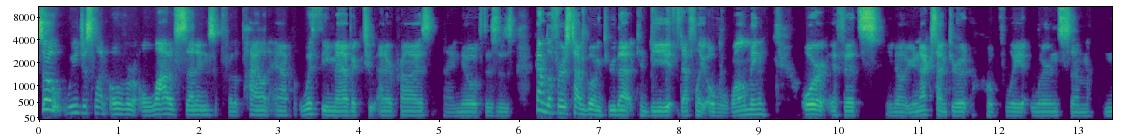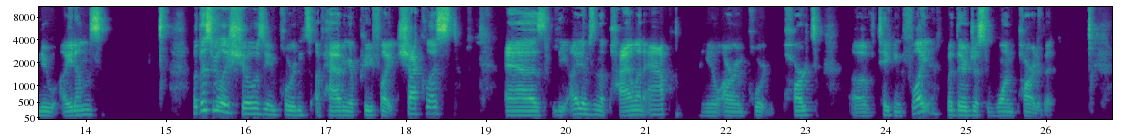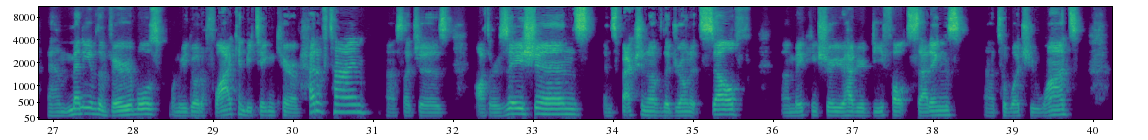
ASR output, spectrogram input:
So we just went over a lot of settings for the Pilot app with the Mavic 2 Enterprise. I know if this is kind of the first time going through that, can be definitely overwhelming. Or if it's, you know, your next time through it, hopefully learn some new items. But this really shows the importance of having a pre-flight checklist as the items in the Pilot app, you know, are an important part of taking flight, but they're just one part of it. Um, many of the variables when we go to fly can be taken care of ahead of time, uh, such as authorizations, inspection of the drone itself, uh, making sure you have your default settings uh, to what you want,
